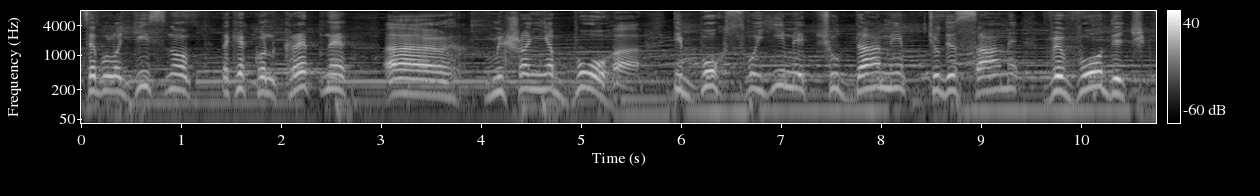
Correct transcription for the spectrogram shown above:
це було дійсно таке конкретне а, вмішання Бога. І Бог своїми чудами, чудесами виводить е,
